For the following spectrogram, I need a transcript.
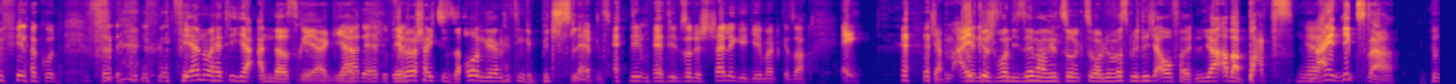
Fehlergut. Fëanor hätte hier anders reagiert. ja, der hätte der wäre wahrscheinlich zu Sauron gegangen, hätte ihn gebitchslappt. hätte ihm so eine Schelle gegeben und gesagt, ey, Ich habe einen Eid geschworen, die Silmarin zurückzuholen. Du wirst mich nicht aufhalten. Ja, aber Batz! Ja. Nein, nix da!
